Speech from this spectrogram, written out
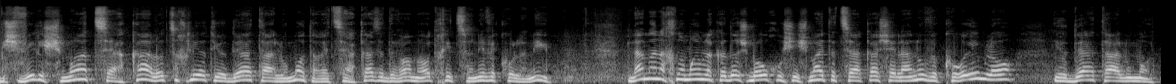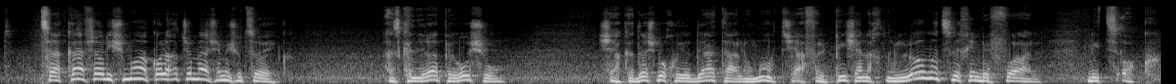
בשביל לשמוע צעקה לא צריך להיות יודע תעלומות, הרי צעקה זה דבר מאוד חיצוני וקולני. למה אנחנו אומרים לקדוש ברוך הוא שישמע את הצעקה שלנו וקוראים לו יודע תעלומות? צעקה אפשר לשמוע, כל אחד שומע שמישהו צועק. אז כנראה הפירוש הוא שהקדוש ברוך הוא יודע תעלומות, שאף על פי שאנחנו לא מצליחים בפועל לצעוק,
